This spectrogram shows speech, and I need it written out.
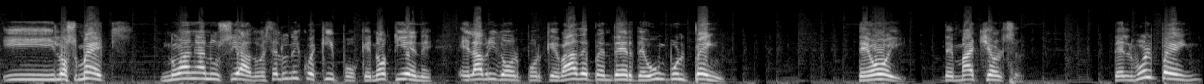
Y los Mets no han anunciado, es el único equipo que no tiene el abridor porque va a depender de un bullpen de hoy, de Matt Scherzer. Del bullpen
